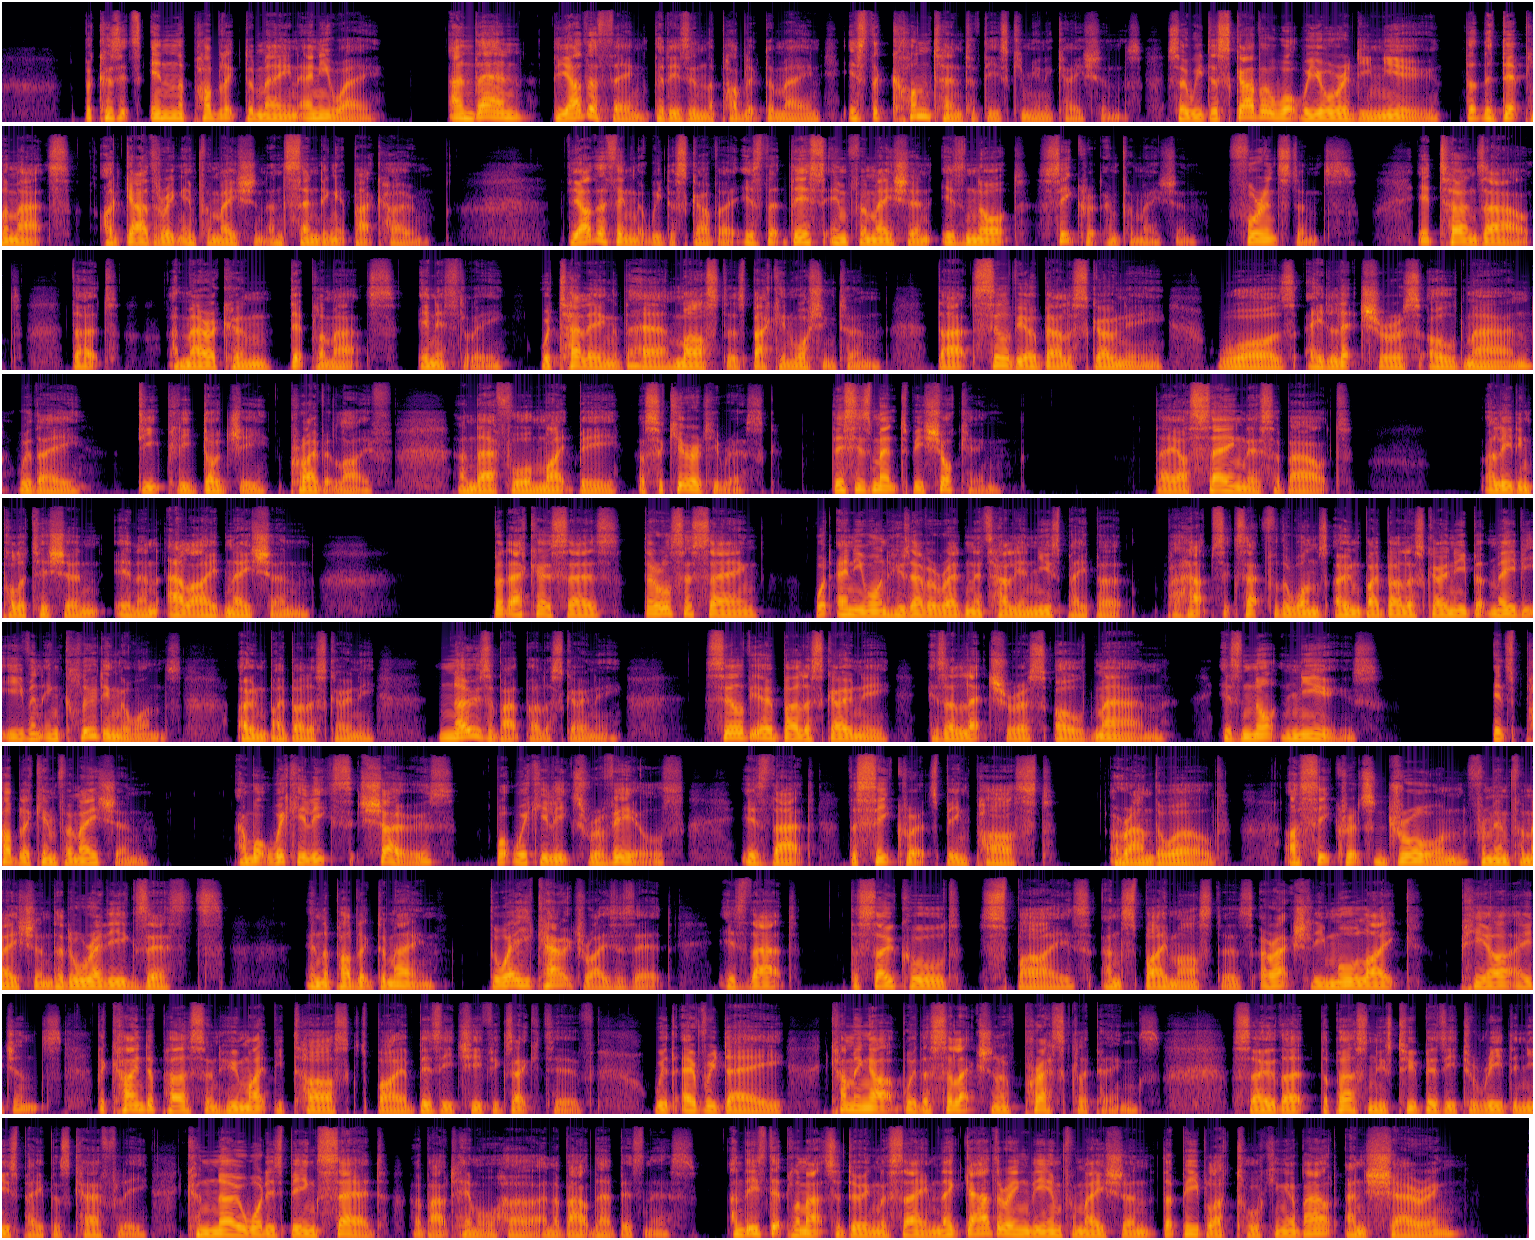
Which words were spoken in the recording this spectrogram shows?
because it's in the public domain anyway. And then the other thing that is in the public domain is the content of these communications. So we discover what we already knew that the diplomats are gathering information and sending it back home. The other thing that we discover is that this information is not secret information. For instance, it turns out that American diplomats in Italy were telling their masters back in Washington that Silvio Berlusconi was a lecherous old man with a deeply dodgy private life and therefore might be a security risk. This is meant to be shocking. They are saying this about a leading politician in an allied nation. But Eco says they're also saying what anyone who's ever read an Italian newspaper, perhaps except for the ones owned by Berlusconi, but maybe even including the ones owned by Berlusconi, knows about Berlusconi. Silvio Berlusconi is a lecherous old man, is not news. It's public information. And what WikiLeaks shows, what WikiLeaks reveals, is that the secrets being passed around the world are secrets drawn from information that already exists in the public domain. The way he characterizes it is that the so called spies and spy masters are actually more like PR agents, the kind of person who might be tasked by a busy chief executive with every day coming up with a selection of press clippings so that the person who's too busy to read the newspapers carefully can know what is being said about him or her and about their business. And these diplomats are doing the same. They're gathering the information that people are talking about and sharing,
